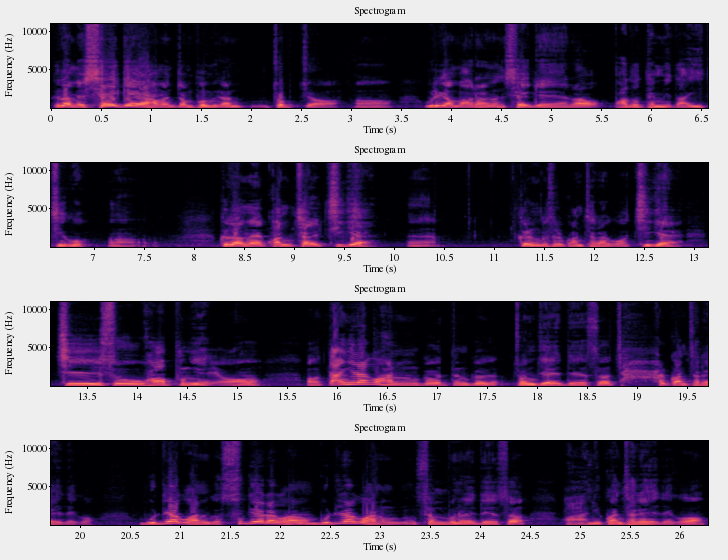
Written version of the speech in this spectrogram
그 다음에 세계 하면 좀 범위가 좁죠. 어, 우리가 말하는 세계라고 봐도 됩니다. 이 지구. 어. 그 다음에 관찰 지계. 예. 그런 것을 관찰하고 지계, 지수화풍이에요. 어, 땅이라고 하는 그 어떤 그 존재에 대해서 잘 관찰해야 되고 물이라고 하는 것, 수계라고 하는 물이라고 하는 성분에 대해서 환히 관찰해야 되고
